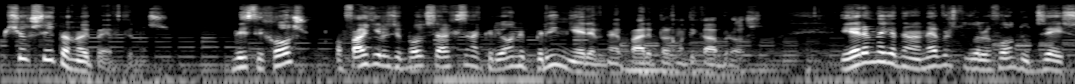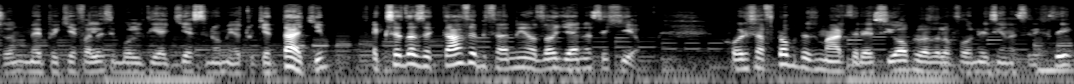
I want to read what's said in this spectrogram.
Ποιος ήταν ο υπεύθυνος; Δυστυχώς, ο φάκελος υπόθεσης άρχισε να κρυώνει πριν η έρευνα πάρει πραγματικά μπρος. Η έρευνα για την ανέβρεση του δολοφόνου του Jason, με επικεφαλής στην πολιτιακή αστυνομία του Κεντάκη, εξέταζε κάθε πιθανή οδό για ένα στοιχείο. Χωρίς αυτόπτες μάρτυρες ή όπλα δολοφονία για να στηριχθεί,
